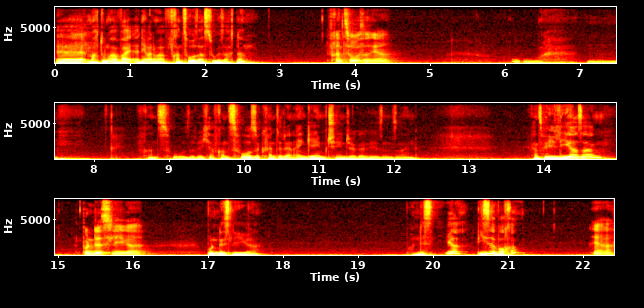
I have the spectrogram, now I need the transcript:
Äh, mach du mal weiter. Nee, warte mal. Franzose hast du gesagt, ne? Franzose, ja. Hm. Franzose. Welcher Franzose könnte denn ein Gamechanger gewesen sein? Kannst du mir die Liga sagen? Bundesliga. Bundesliga. Bundesliga? Diese Woche? Ja.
